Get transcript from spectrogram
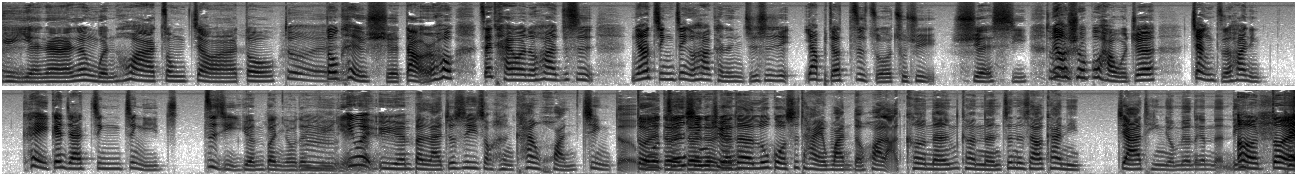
语言啊，像文化、宗教啊，都对都可以学到。然后在台湾的话，就是你要精进的话，可能你就是要比较自主的出去。学习没有说不好，我觉得这样子的话，你可以更加精进一自己原本有的语言，因为语言本来就是一种很看环境的。我真心觉得，如果是台湾的话啦，可能可能真的是要看你家庭有没有那个能力，呃，对，可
